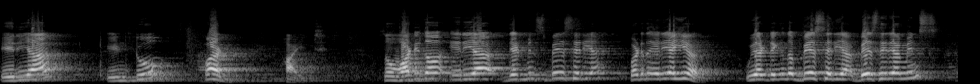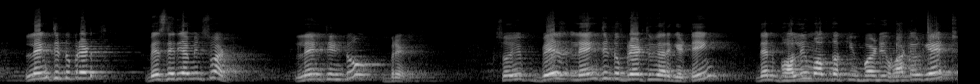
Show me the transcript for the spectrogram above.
area into what? Height. So what is the area? That means base area. What is the area here? We are taking the base area. Base area means length into breadth. Base area means what? Length into breadth. So if base length into breadth we are getting, then volume of the cuboid what you get?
